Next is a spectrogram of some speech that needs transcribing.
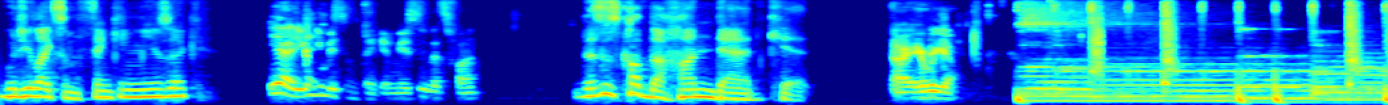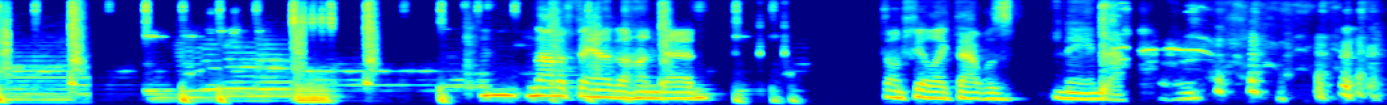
Would you like some thinking music? yeah, you can give me some thinking music. That's fine. This is called the Hundad Kit. All right, here we go. I'm not a fan of the Hundad. Don't feel like that was named after.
